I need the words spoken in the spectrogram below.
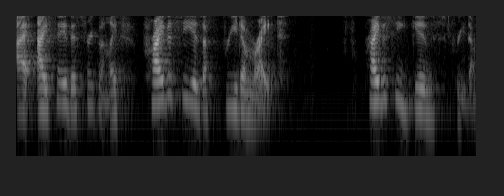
I, I say this frequently, privacy is a freedom right. Privacy gives freedom.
